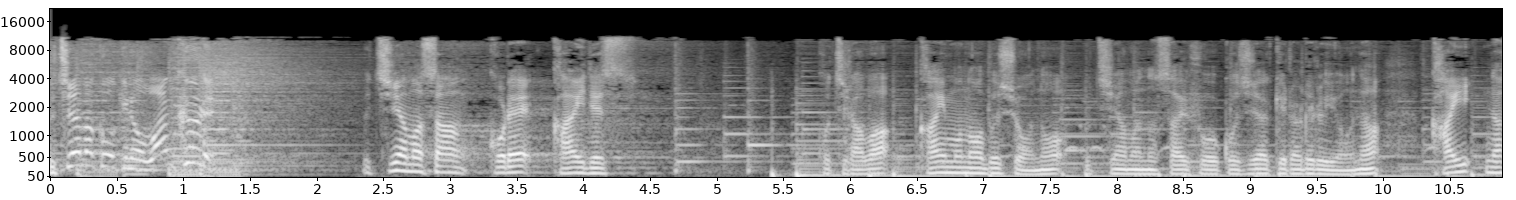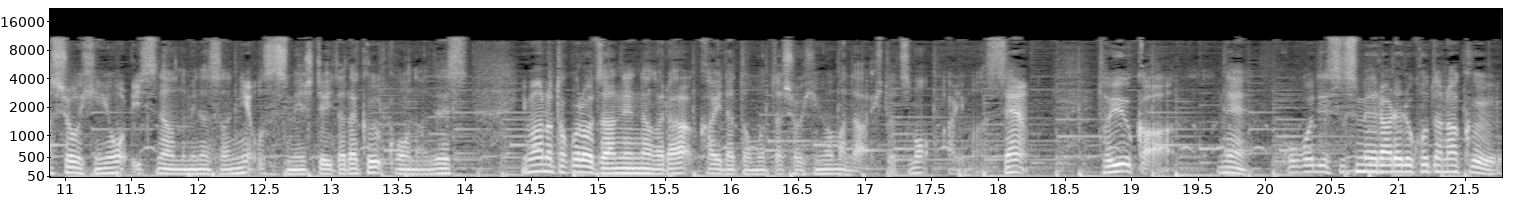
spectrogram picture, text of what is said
内山幸喜のワンクール内山さん、これ、買いです。こちらは買い物武将の内山の財布をこじ開けられるような買いな商品をリスナーの皆さんにお勧めしていただくコーナーです。今のところ残念ながら買いだと思った商品はまだ一つもありません。というかねここで勧められることなく、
